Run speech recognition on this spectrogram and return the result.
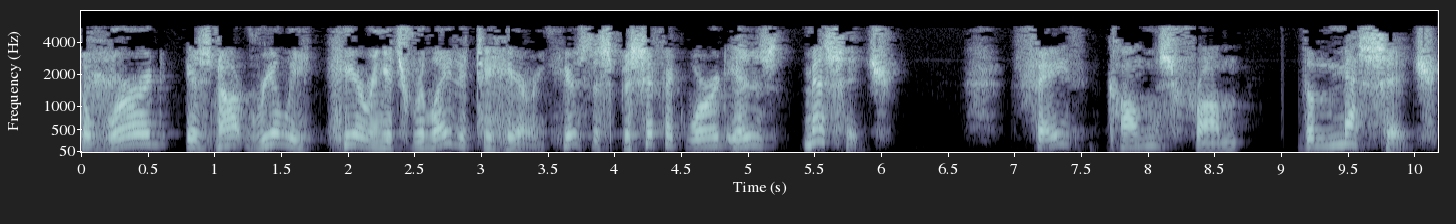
The word is not really hearing, it's related to hearing. Here's the specific word is message. Faith comes from the message,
